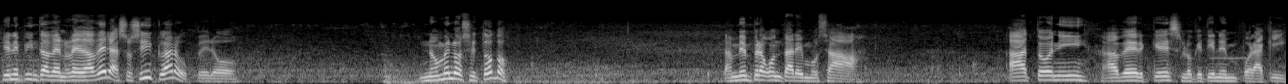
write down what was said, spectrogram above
Tiene pinta de enredadera, eso sí, claro, pero no me lo sé todo. También preguntaremos a, a Tony a ver qué es lo que tienen por aquí,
